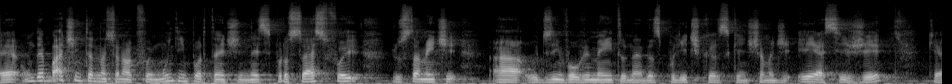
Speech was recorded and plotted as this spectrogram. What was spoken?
É, um debate internacional que foi muito importante nesse processo foi justamente ah, o desenvolvimento né, das políticas que a gente chama de ESG, que é,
